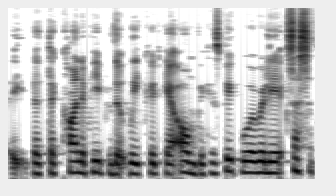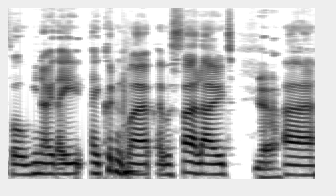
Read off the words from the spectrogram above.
the, the, kind of people that we could get on because people were really accessible. You know, they they couldn't work, they were furloughed. Yeah. Uh,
